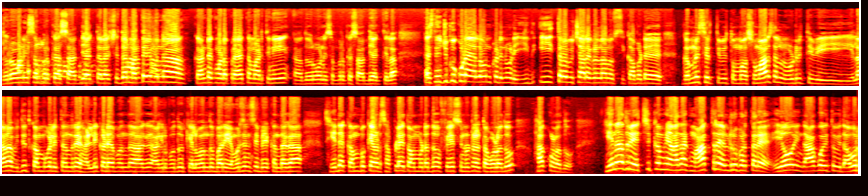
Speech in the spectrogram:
ದೂರವಾಣಿ ಸಂಪರ್ಕ ಸಾಧ್ಯ ಆಗ್ತಿಲ್ಲ. ಶ್ರೀಧರ್, ಮತ್ತೆ ನಿಮ್ಮನ್ನ ಕಾಂಟ್ಯಾಕ್ಟ್ ಮಾಡೋ ಪ್ರಯತ್ನ ಮಾಡ್ತೀನಿ. ದೂರವಾಣಿ ಸಂಪರ್ಕ ಸಾಧ್ಯ ಆಗ್ತಿಲ್ಲ. ಎಸ್, ನಿಜಕ್ಕೂ ಕೂಡ ಎಲ್ಲ ಒಂದ್ ಕಡೆ ನೋಡಿ ಈ ತರ ವಿಚಾರಗಳನ್ನ ನಾವು ಸಿಕ್ಕಾಪಟ್ಟೆ ಗಮನಿಸಿರ್ತೀವಿ, ತುಂಬಾ ಸುಮಾರು ಸಲ ನೋಡಿರ್ತೀವಿ. ಎಲ್ಲಾನ ವಿದ್ಯುತ್ ಕಂಬಗಳಿತ್ತಂದ್ರೆ ಹಳ್ಳಿ ಕಡೆ ಬಂದ ಆಗಿ- ಆಗಿರ್ಬೋದು, ಕೆಲವೊಂದು ಬಾರಿ ಎಮರ್ಜೆನ್ಸಿ ಬೇಕಂದಾಗ ಸೀದಾ ಕಂಬಕ್ಕೆ ಎರಡು ಸಪ್ಲೈ ತಗೊಂಡ್ಬಿಡೋದು ಫೇಸ್ ನ್ಯೂಟ್ರಲ್ ತಗೊಳ್ಳೋದು, ಹಾಕೊಳ್ಳೋದು. ಏನಾದ್ರೂ ಹೆಚ್ಚು ಕಮ್ಮಿ ಆದಾಗ ಮಾತ್ರ ಎಲ್ಲರೂ ಬರ್ತಾರೆ, ಅಯ್ಯೋ ಹಿಂಗಾಗೋಯ್ತು ಇದು ಅವ್ರ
